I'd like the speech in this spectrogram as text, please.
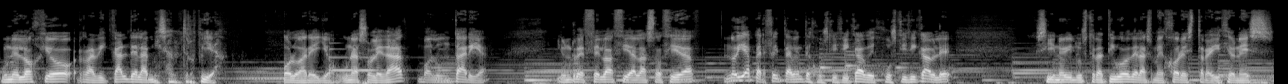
un elogio radical de la misantropía. O lo haré yo, una soledad voluntaria y un recelo hacia la sociedad, no ya perfectamente justificado y justificable, sino ilustrativo de las mejores tradiciones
